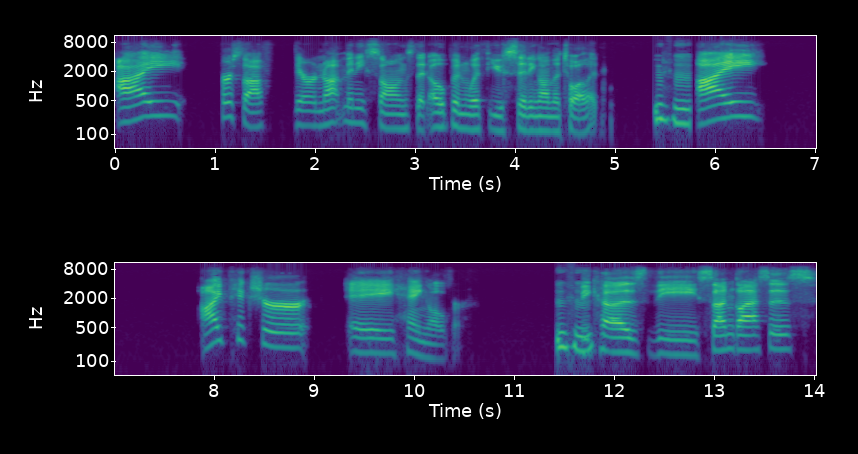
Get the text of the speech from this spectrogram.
I first off, there are not many songs that open with you sitting on the toilet. Mm-hmm. I I picture a hangover mm-hmm. because the sunglasses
